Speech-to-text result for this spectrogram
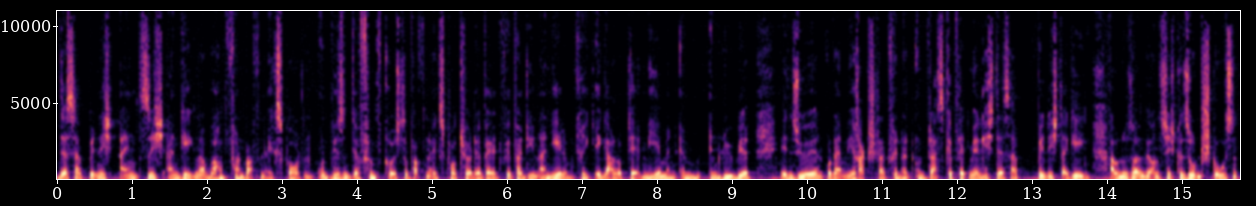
Deshalb bin ich eigentlich ein Gegner überhaupt von Waffenexporten. Und wir sind der fünftgrößte Waffenexporteur der Welt. Wir verdienen an jedem Krieg, egal ob der im Jemen, im, in Libyen, in Syrien oder im Irak stattfindet. Und das gefällt mir nicht. Deshalb bin ich dagegen. Aber nur sollen wir uns nicht gesund stoßen.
